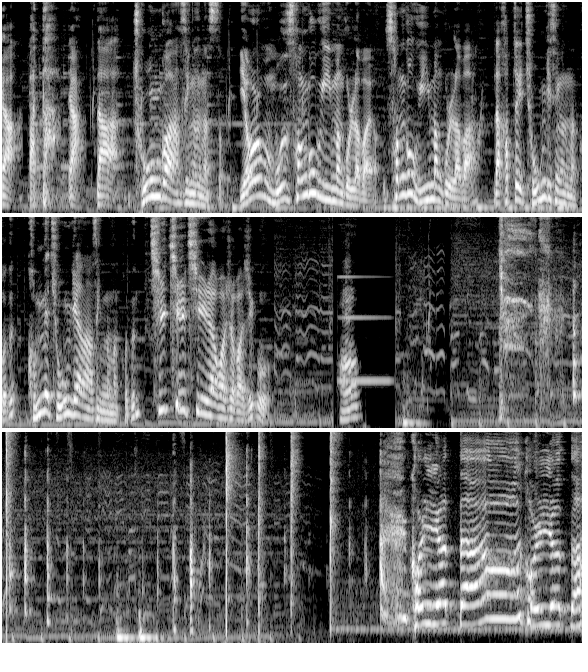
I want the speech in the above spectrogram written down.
야 맞다. 야 나 좋은 거 하나 생각났어. 여러분 모두 선곡 위인만 골라봐요. 선곡 위인만 골라봐. 나 갑자기 좋은 게 생각났거든? 겁내 좋은 게 하나 생각났거든? 777이라고 하셔가지고. 어? 걸렸다. 걸렸다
